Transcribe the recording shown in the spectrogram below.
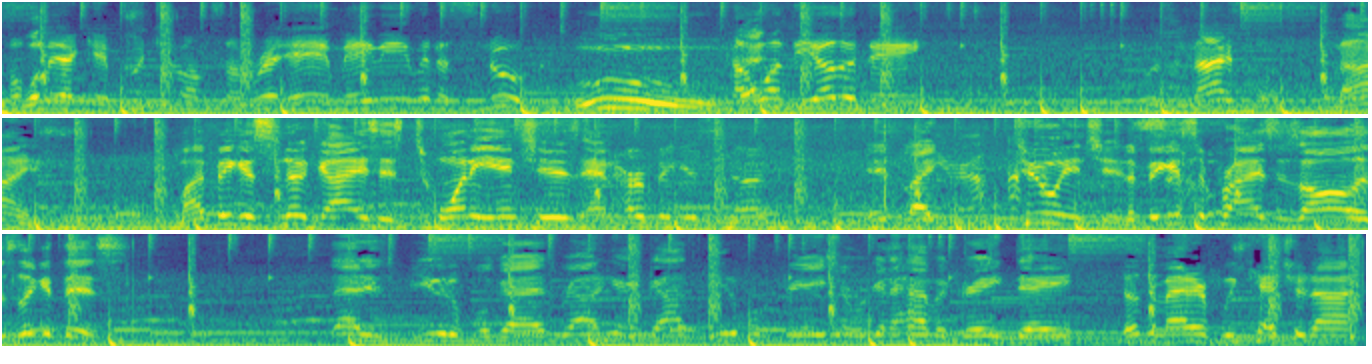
Hopefully, I can put you on some red. Hey, maybe even a snook. Ooh, I that- the other day. It was a nice one. Nice. My biggest snook, guys, is 20 inches, and her biggest snook is like two inches. The biggest surprise is all is look at this. That is beautiful, guys. We're out here in God's beautiful creation. We're gonna have a great day. Doesn't matter if we catch or not.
